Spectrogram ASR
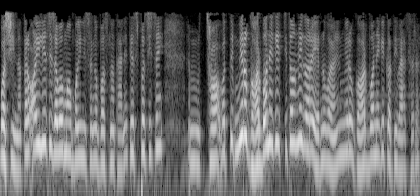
बसिनँ। तर अहिले चाहिँ जब म बहिनीसँग बस्न थालेँ त्यसपछि चाहिँ छ अब मेरो घर बनेकै चितवनमै गएर हेर्नुभयो भने मेरो घर बनेकै कति भएको छ र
